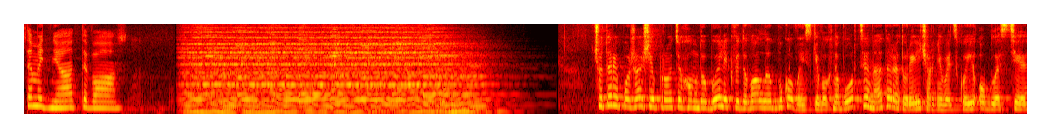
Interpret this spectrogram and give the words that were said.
теми дня, ТВА. Чотири пожежі протягом доби ліквідували буковинські вогнеборці на території Чернівецької області.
